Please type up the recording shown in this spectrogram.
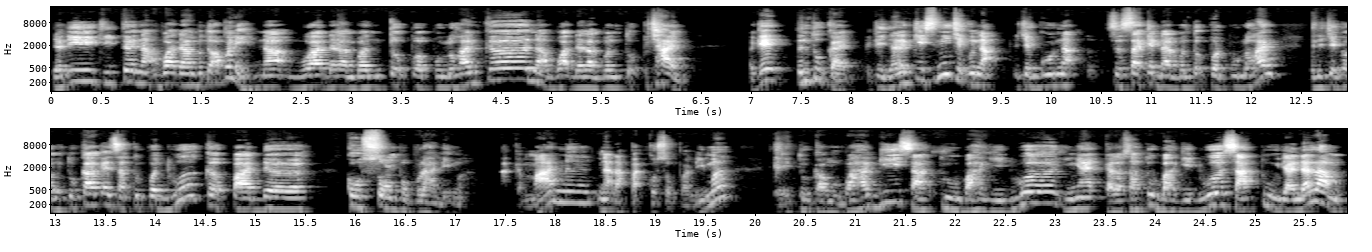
Jadi kita nak buat dalam bentuk apa ni? Nak buat dalam bentuk perpuluhan ke? Nak buat dalam bentuk pecahan? Okey, tentukan. Okey, dalam kes ni cikgu nak cikgu nak selesaikan dalam bentuk perpuluhan. Jadi cikgu akan tukarkan 1 per 2 kepada 0.5. Ke mana nak dapat 0.5? Iaitu kamu bahagi 1 bahagi 2. Ingat kalau 1 bahagi 2, 1 yang dalam.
